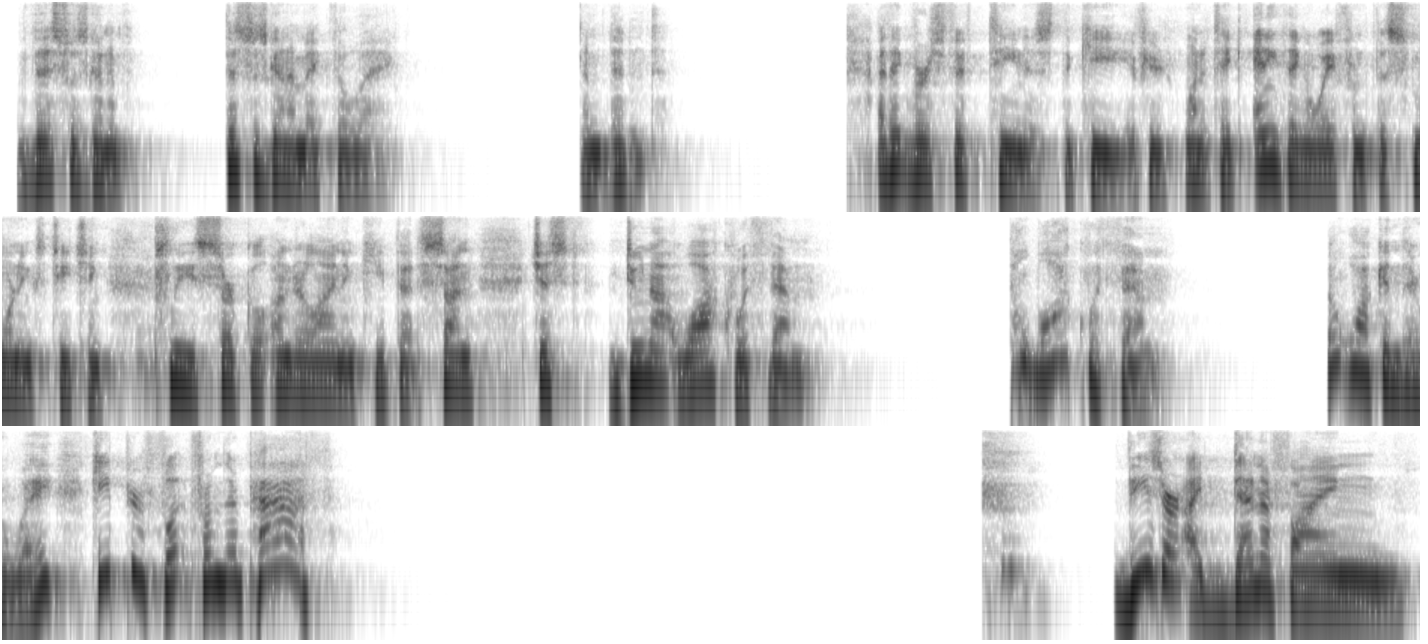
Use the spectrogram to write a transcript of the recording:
this was going to this was going to make the way and didn't. I think verse 15 is the key. If you want to take anything away from this morning's teaching, please circle, underline, and keep that. Son, just do not walk with them. Don't walk with them. Don't walk in their way. Keep your foot from their path. These are identifying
